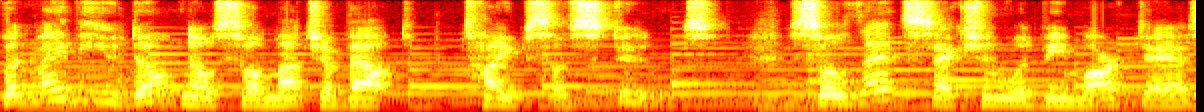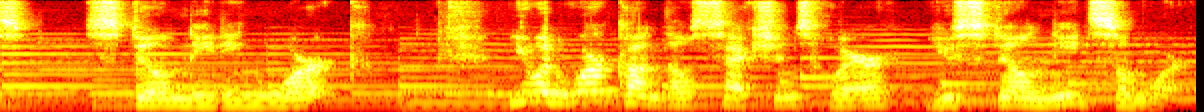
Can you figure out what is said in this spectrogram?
But maybe you don't know so much about types of students. So that section would be marked as still needing work. You would work on those sections where you still need some work.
